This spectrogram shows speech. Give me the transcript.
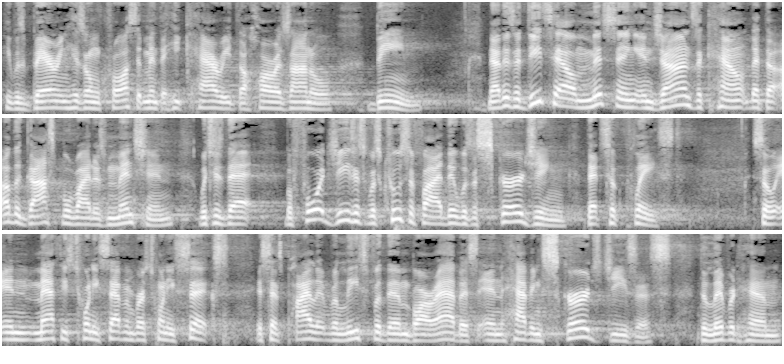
he was bearing his own cross, it meant that he carried the horizontal beam. Now, there's a detail missing in John's account that the other gospel writers mention, which is that before Jesus was crucified, there was a scourging that took place. So in Matthew 27, verse 26, it says Pilate released for them Barabbas and having scourged Jesus, delivered him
